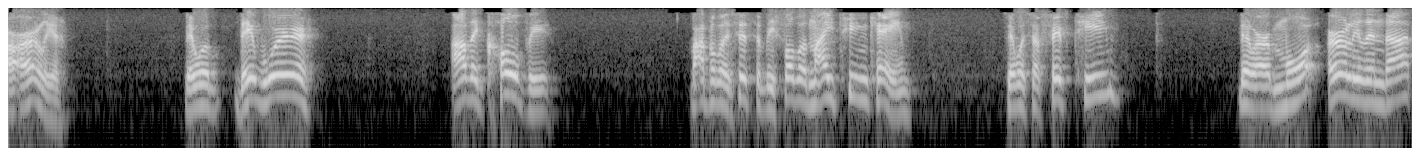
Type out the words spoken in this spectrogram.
or earlier. They were, they were other COVID, my brother and sister, before the 19 came, there was a 15. There were more earlier than that,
